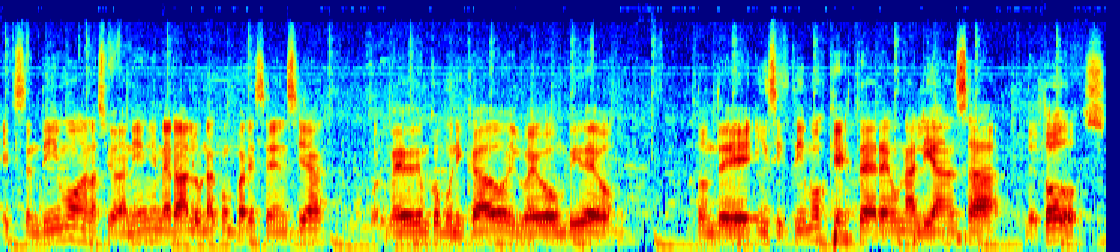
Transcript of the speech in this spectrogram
extendimos a la ciudadanía en general una comparecencia por medio de un comunicado y luego un video donde insistimos que esta era una alianza de todos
